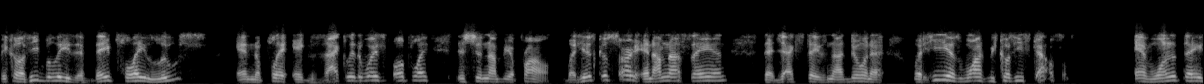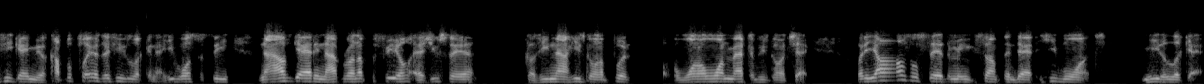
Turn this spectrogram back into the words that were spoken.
because he believes if they play loose and to play exactly the way it's supposed to play, this should not be a problem. But his concern, and I'm not saying that Jack State is not doing that, but he is watched because he scouts them. And one of the things he gave me a couple of players that he's looking at. He wants to see Nyles Gaddy not run up the field, as you said, because he now he's going to put a one-on-one matchup. He's going to check. But he also said to me something that he wants me to look at:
